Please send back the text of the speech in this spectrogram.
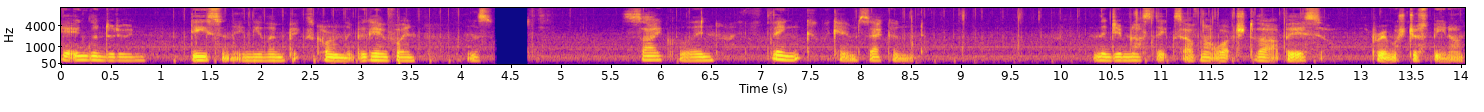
Yeah, England are doing decent in the Olympics currently. They came for in cycling, I think, came second. And then gymnastics, I've not watched that, but it's pretty much just been on.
